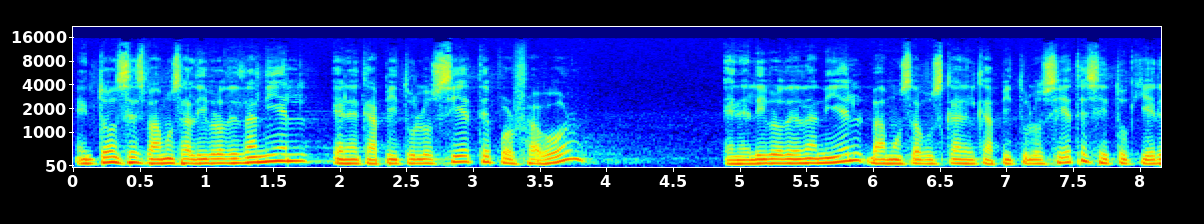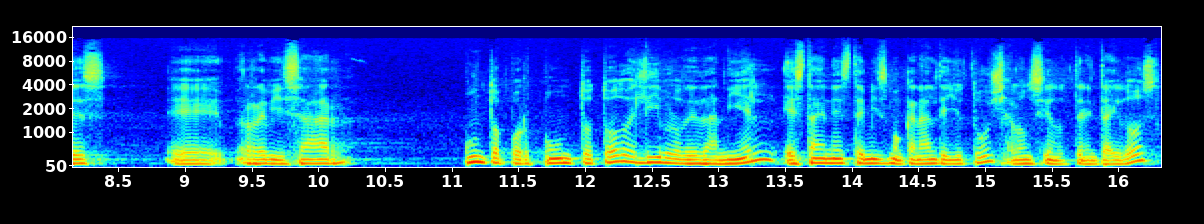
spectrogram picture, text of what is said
Entonces vamos al libro de Daniel, en el capítulo 7, por favor. En el libro de Daniel vamos a buscar el capítulo 7, si tú quieres eh, revisar punto por punto todo el libro de Daniel, está en este mismo canal de YouTube, Shalom 132,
